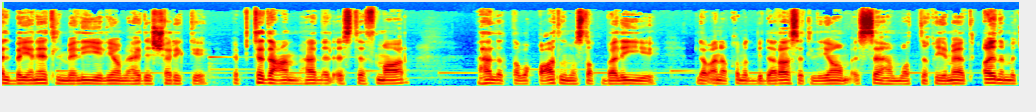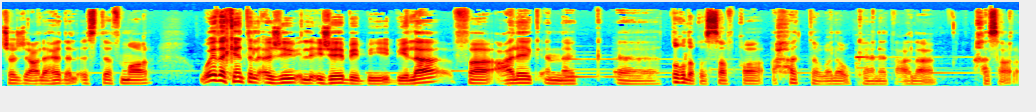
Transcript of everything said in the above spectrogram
البيانات المالية اليوم لهذه الشركة بتدعم هذا الاستثمار؟ هل التوقعات المستقبلية لو أنا قمت بدراسة اليوم السهم والتقييمات أيضا بتشجع على هذا الاستثمار؟ وإذا كانت الإجابة بلا فعليك أنك آه، تغلق الصفقة حتى ولو كانت على خسارة.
